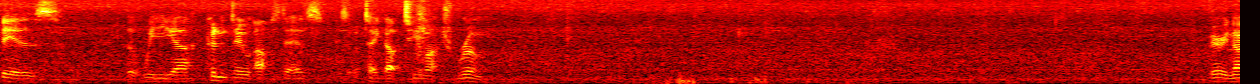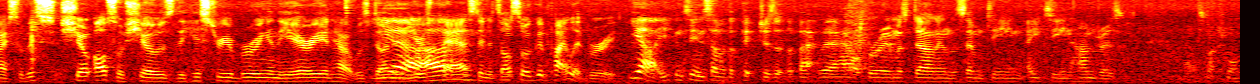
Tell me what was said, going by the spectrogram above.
beers that we uh, couldn't do upstairs because it would take up too much room. Very nice. So this show also shows the history of brewing in the area and how it was done Yeah, in years um, past, and it's also a good pilot brewery. Yeah, you can see in some of the pictures at the back there how brewing was done in the 17, 1800s. That was much more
